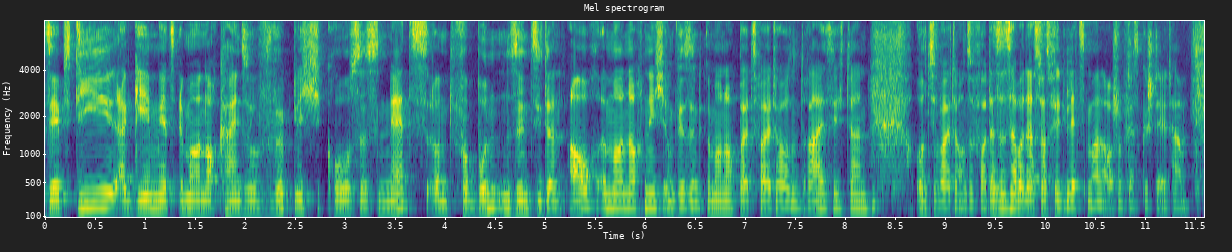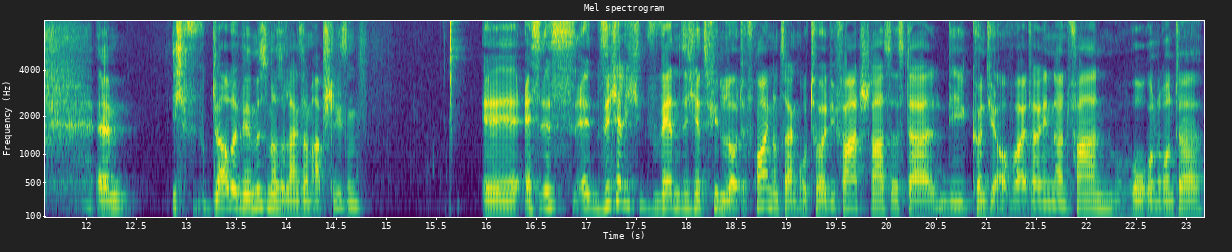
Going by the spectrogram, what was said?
selbst die ergeben jetzt immer noch kein so wirklich großes Netz und verbunden sind sie dann auch immer noch nicht und wir sind immer noch bei 2030 dann und so weiter und so fort. Das ist aber das, was wir die letzten Mal auch schon festgestellt haben. Ähm, ich glaube, wir müssen mal so langsam abschließen. Äh, es ist, äh, sicherlich werden sich jetzt viele Leute freuen und sagen, oh toll, die Fahrradstraße ist da, die könnt ihr auch weiterhin dann fahren, hoch und runter.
